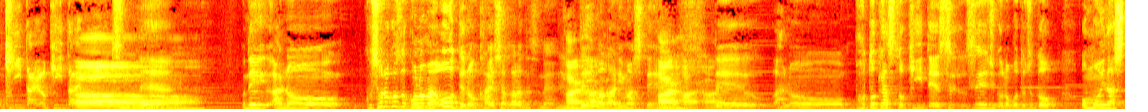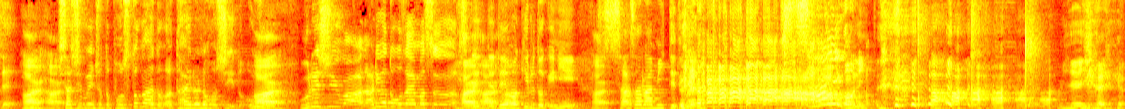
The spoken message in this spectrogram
聞いたよ聞いたよ。あっつって。であのーそれこそこの前大手の会社からですね、電話がありまして、であのーポッドキャスト聞いてす誠司君のことちょっと思い出して、久しぶりにちょっとポストカードが大量に欲しいと、うわは嬉しいわありがとうございますって言って、電話切るときに、はい。さざ波って言ってくれた。最後に。いやいやいや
